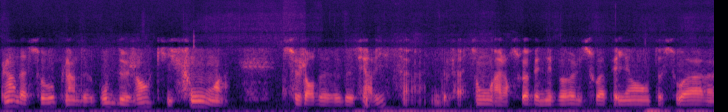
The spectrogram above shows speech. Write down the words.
plein d'assauts, plein de groupes de gens qui font ce genre de, de service de façon alors soit bénévole, soit payante, soit euh,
